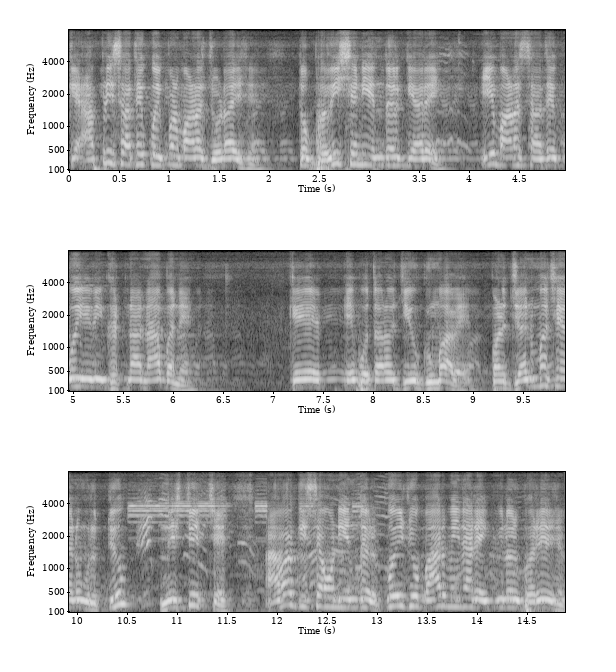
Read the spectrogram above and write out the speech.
કે આપણી સાથે કોઈ પણ માણસ જોડાય છે, તો ભવિષ્યની અંદર ક્યારેય એ માણસ સાથે કોઈ એવી ઘટના ના બને. કે એ પોતાનો જીવ ગુમાવે. પણ જન્મ છે એનું મૃત્યુ નિશ્ચિત છે. આવા કિસ્સાઓની અંદર કોઈ જો બાર મહિના રેગ્યુલર ભરે છે,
